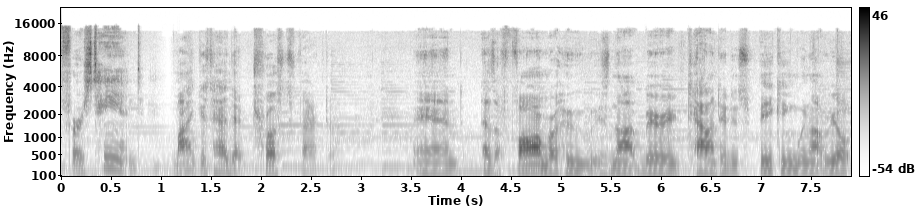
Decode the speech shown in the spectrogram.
firsthand. Mike just had that trust factor. And as a farmer who is not very talented in speaking, we're not real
